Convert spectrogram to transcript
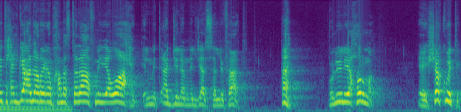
نفتتح القعدة رقم 5101 المتأجلة من الجلسة اللي فاتت. ها قولي لي يا حرمة إيه شكوتك؟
